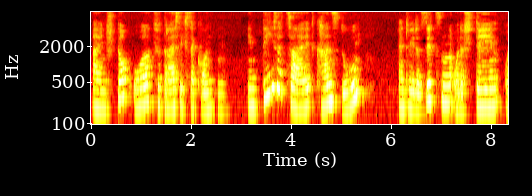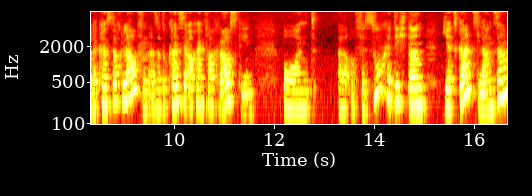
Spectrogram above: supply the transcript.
ein Stoppuhr für 30 Sekunden. In dieser Zeit kannst du entweder sitzen oder stehen oder kannst auch laufen. Also du kannst ja auch einfach rausgehen und äh, versuche dich dann jetzt ganz langsam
